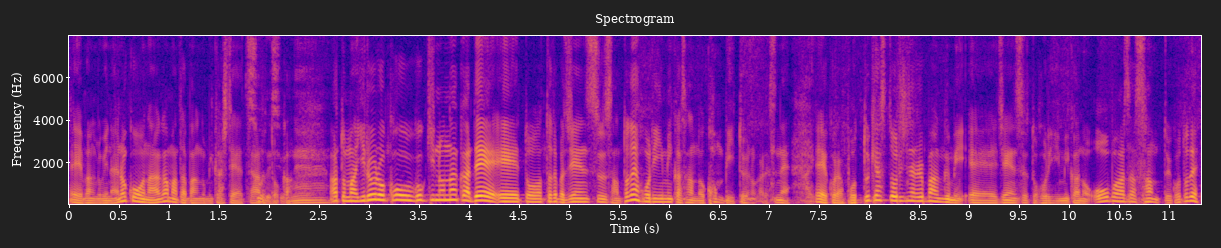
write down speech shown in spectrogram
えー番組内のコーナーがまた番組化したやつあるとか。ね。あと、まあ、いろいろこう動きの中で、えー、と例えばジェーン・スーさんとね堀井美香さんのコンビというのがですね、はい。えーこれはポッドキャストオリジナル番組、えージェーン・スーと堀井美香のオーバー・ザ・サンということで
